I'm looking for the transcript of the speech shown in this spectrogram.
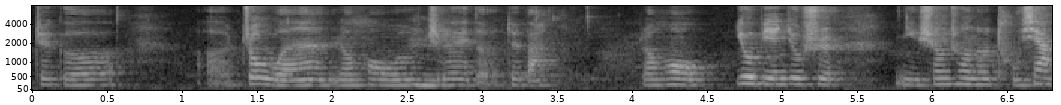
这个呃皱纹，然后之类的，对吧？然后右边就是你生成的图像，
